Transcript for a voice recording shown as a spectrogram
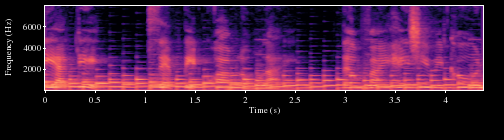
ดียดิกเสพติดความหลงไหล เติมไฟให้ชีวิตคุณ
